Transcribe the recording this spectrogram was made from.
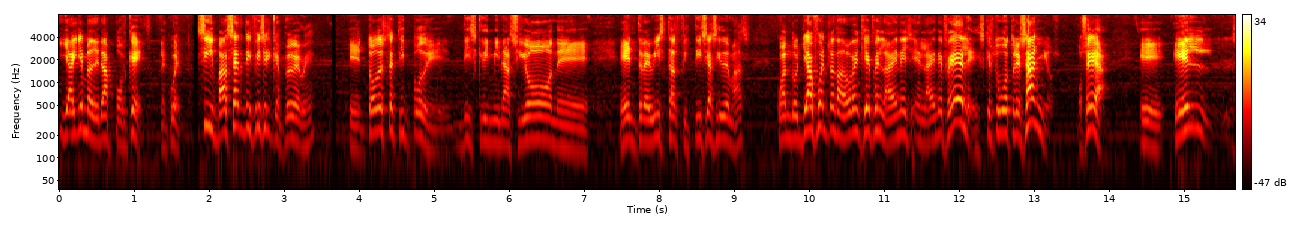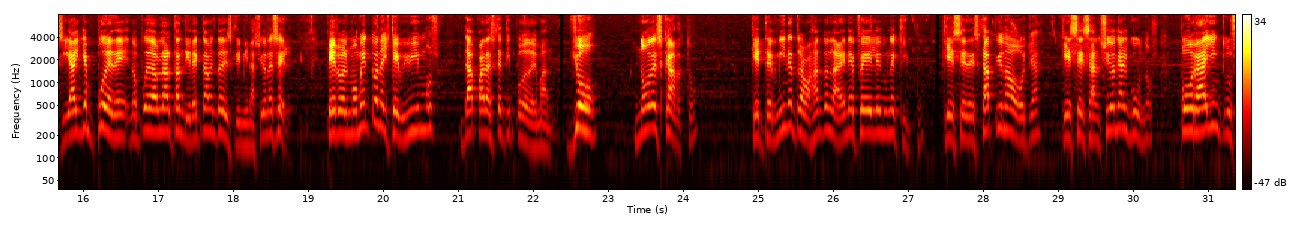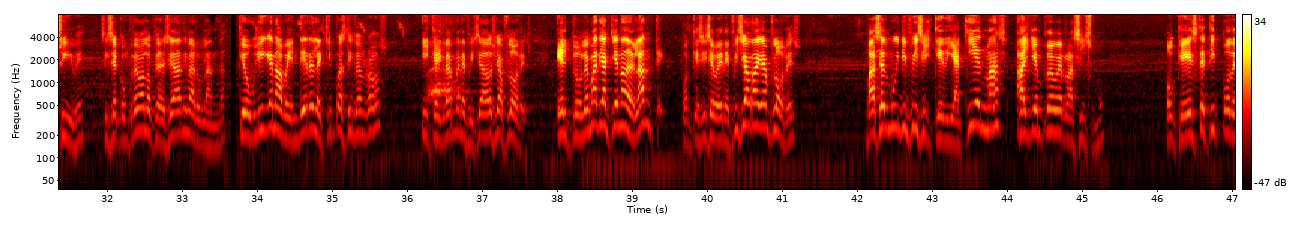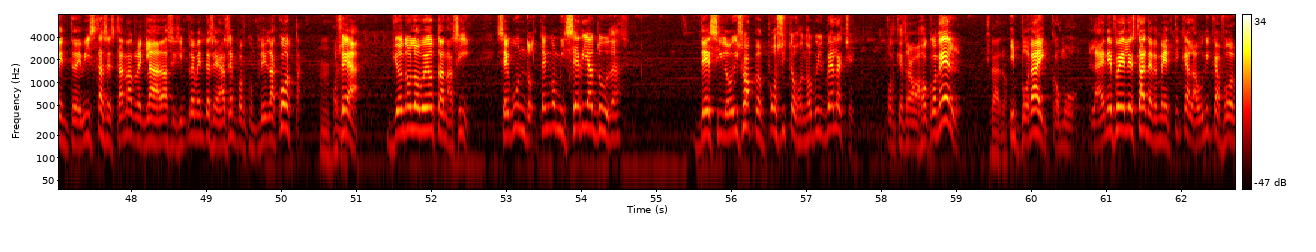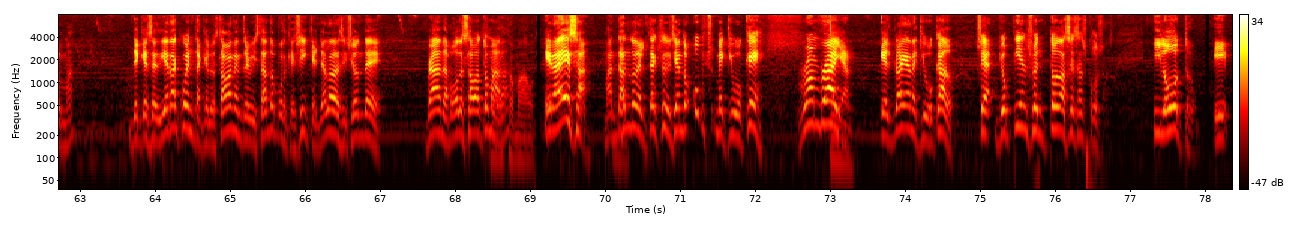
Y alguien me dirá, ¿por qué? Le cuento. Sí, va a ser difícil que pruebe eh, todo este tipo de discriminación, eh, entrevistas ficticias y demás, cuando ya fue entrenador en jefe en la, N- en la NFL. Es que estuvo tres años. O sea, eh, él, si alguien puede, no puede hablar tan directamente de discriminación, es él. Pero el momento en el que vivimos da para este tipo de demanda. Yo no descarto que termine trabajando en la NFL en un equipo, que se destape una olla, que se sancione a algunos, por ahí inclusive, si se comprueba lo que decía Dani Marulanda, que obliguen a vender el equipo a Stephen Ross y que el gran beneficiado sea Flores. El problema de aquí en adelante, porque si se beneficia a Brian Flores, va a ser muy difícil que de aquí en más alguien pruebe racismo o que este tipo de entrevistas están arregladas y simplemente se hacen por cumplir la cuota. O sea, yo no lo veo tan así. Segundo, tengo mis serias dudas de si lo hizo a propósito o no Bill Belichick, porque trabajó con él. Claro. Y por ahí, como la NFL es tan hermética, la única forma de que se diera cuenta que lo estaban entrevistando porque sí, que ya la decisión de Brandon Ball estaba tomada, era esa, mandándole el texto diciendo, ups, me equivoqué. Ron Bryan, el Bryan equivocado. O sea, yo pienso en todas esas cosas. Y lo otro, eh,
